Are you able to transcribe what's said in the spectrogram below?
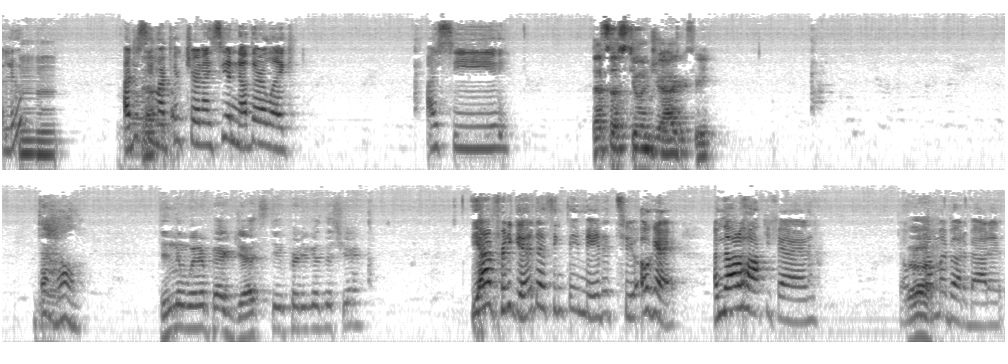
Hello. Mhm. I just see my picture and I see another like. I see. That's us doing geography. What the hell? Didn't the Winnipeg Jets do pretty good this year? Yeah, pretty good. I think they made it to. Okay, I'm not a hockey fan. Don't be Ugh. on my butt about it.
